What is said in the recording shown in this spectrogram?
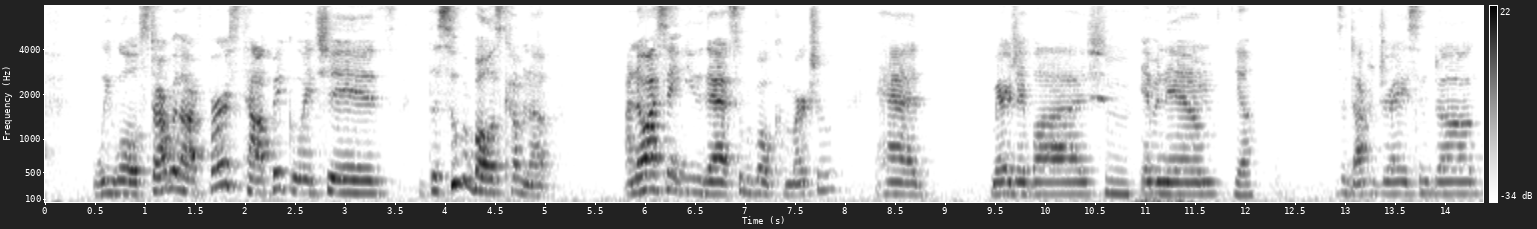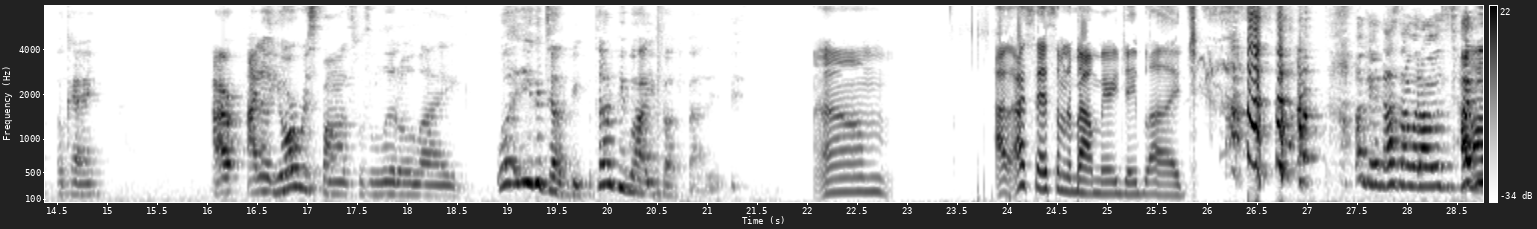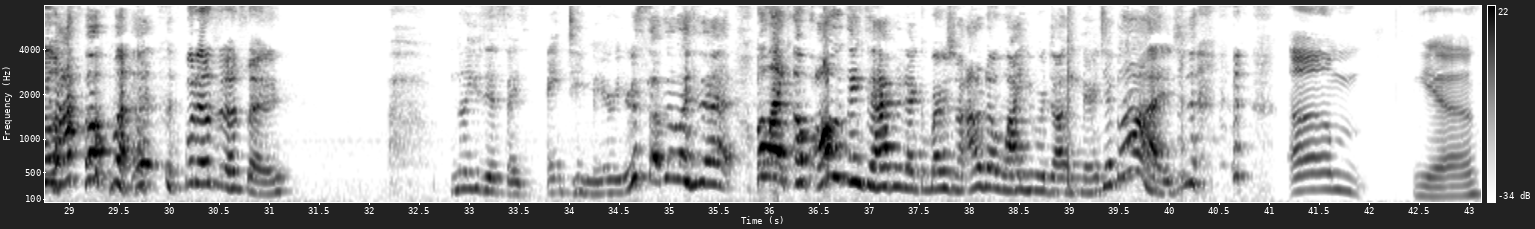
we will start with our first topic, which is the Super Bowl is coming up. I know I sent you that Super Bowl commercial. It had Mary J. Blige, mm. Eminem. Yeah. Was it Dr. Dre, Snoop Dogg? Okay. I I know your response was a little like, well, you can tell the people. Tell the people how you felt about it. Um, I, I said something about Mary J. Blige. okay, that's not what I was talking oh. about. What else did I say? No, you did say "Ain't T Mary" or something like that. But like, of all the things that happened in that commercial, I don't know why you were dogging Mary J. Blige. um, yeah,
